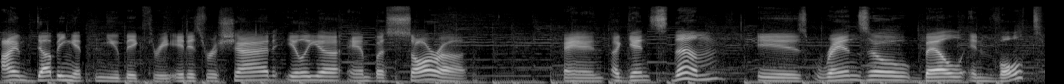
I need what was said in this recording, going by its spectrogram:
I'm dubbing it the new big three. It is Rashad, Ilya, and Basara. And against them is Ranzo, Bell, and Volt.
